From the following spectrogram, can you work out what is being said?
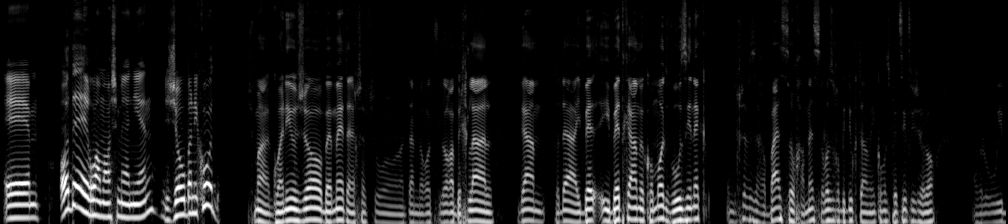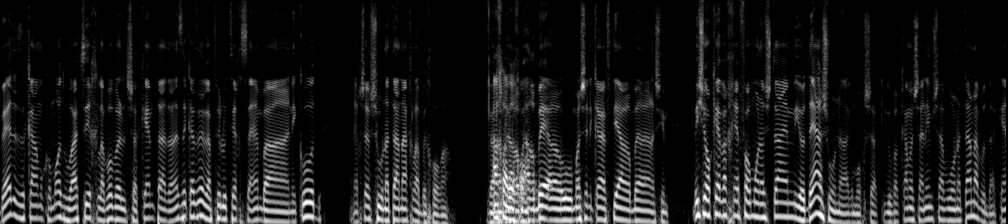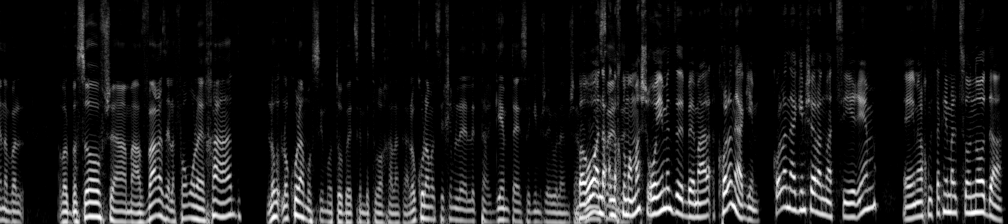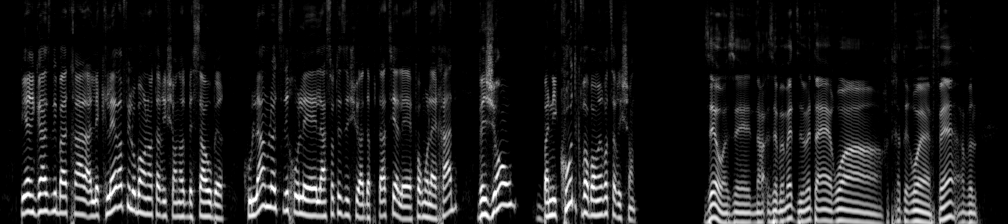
אה, עוד אה, אירוע ממש מעניין, ז'ו בניקוד. שמע, גואניו ז'ו, באמת, אני חושב שהוא נתן מרוץ לא רע בכלל. גם, אתה יודע, איבד, איבד כמה מקומות, והוא זינק, אני חושב שזה 14 או 15, לא זוכר בדיוק את המיקום הספציפי שלו, אבל הוא איבד איזה כמה מקומות, והוא היה צריך לבוא ולשקם את הנזק הזה, ואפילו צריך לסיים בניקוד. אני חושב שהוא נתן אחלה בכורה. אחלה בכורה. הרבה, הוא מה שנקרא הפתיע הרבה אנשים. מי שעוקב אחרי פורמולה 2 יודע שהוא נהג מוכשר, כי כבר כמה שנים שם והוא נתן עבודה, כן? אבל, אבל בסוף, שהמעבר הזה לפורמולה 1, לא, לא כולם עושים אותו בעצם בצורה חלקה, לא כולם מצליחים לתרגם את ההישגים שהיו להם שם. ברור, את אנחנו. ממש רואים את זה במהלך, כל הנהגים, כל הנהגים שלנו הצעירים, אם אנחנו מסתכלים על צונודה, פייר גזלי בהתחלה, לקלר אפילו בעונות הראשונות בסאובר, כולם לא הצליחו ל- לעשות איזושהי אדפטציה לפורמולה 1, וז'ו בניקוד כבר במרוץ הראשון. זהו, אז זה, זה באמת, זה באמת היה אירוע, חתיכת אירוע יפה, אבל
